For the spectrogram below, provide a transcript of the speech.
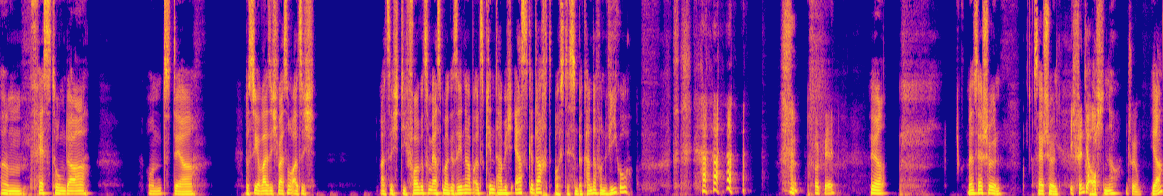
ähm, Festung da. Und der, lustigerweise, ich weiß noch, als ich, als ich die Folge zum ersten Mal gesehen habe, als Kind, habe ich erst gedacht, oh, ist das ein Bekannter von Vigo? okay. Ja. Na, sehr schön. Sehr schön. Ich finde ja auch. Ich, no. Entschuldigung. Ja?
